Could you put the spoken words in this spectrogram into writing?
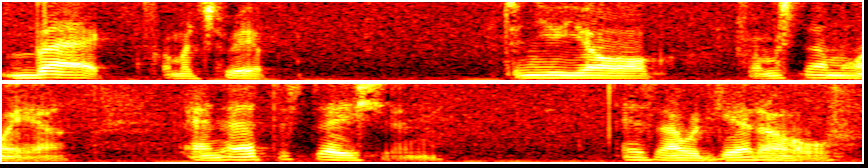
back from a trip to New York from somewhere, and at the station, as I would get off,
